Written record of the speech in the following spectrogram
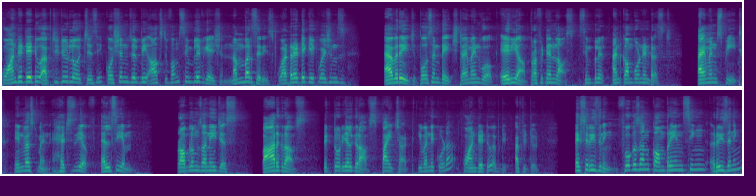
క్వాంటిటేటివ్ అప్టిట్యూడ్లో వచ్చేసి క్వశ్చన్స్ విల్ బి ఆక్స్డ్ from simplification number series quadratic equations average percentage time and work area profit and loss simple and compound interest time and speed investment HCF LCM problems on ages bar graphs pictorial graphs pie chart ఇవన్నీ కూడా quantitative aptitude next reasoning focus on comprehensing reasoning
